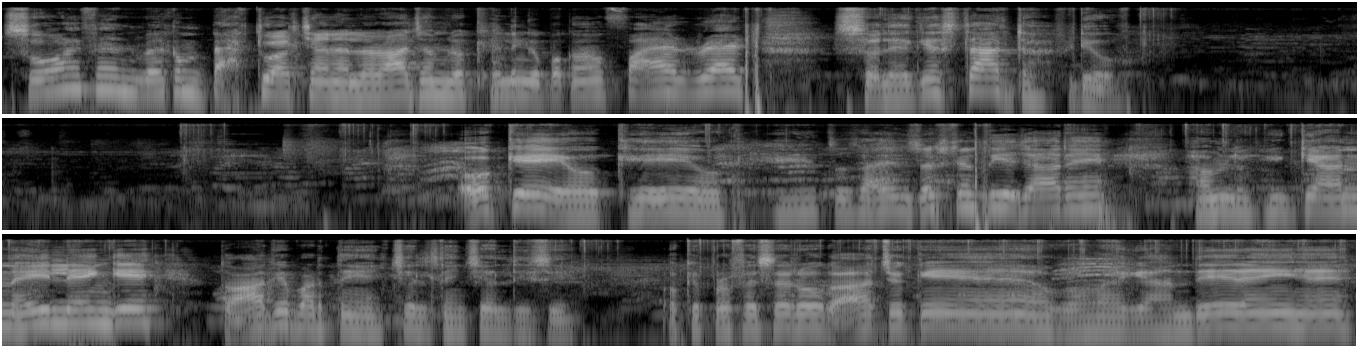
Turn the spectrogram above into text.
So hi friend welcome back to our channel और आज हम लोग खेलेंगे पोकेमॉन फायर रेड सो लेके start the video okay okay okay तो सारे इंस्ट्रक्शन दिए जा रहे हैं। हम लोग ज्ञान नहीं लेंगे? तो आगे बढ़ते हैं, चलते हैं जल्दी से। ओके प्रोफेसर लोग आ चुके हैं। अब हमें ज्ञान दे रहे हैं।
